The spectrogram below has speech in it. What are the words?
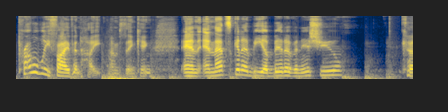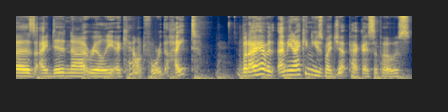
Probably five in height, I'm thinking. And, and that's going to be a bit of an issue because I did not really account for the height. But I have it. I mean, I can use my jetpack, I suppose.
